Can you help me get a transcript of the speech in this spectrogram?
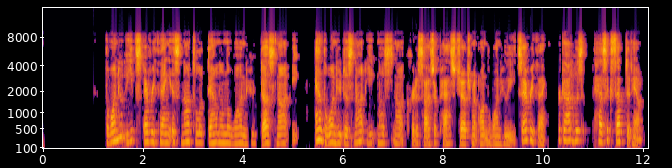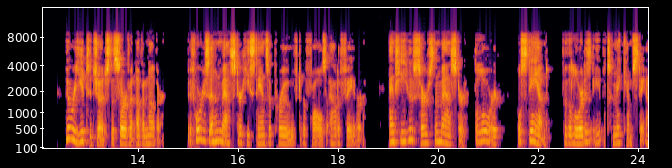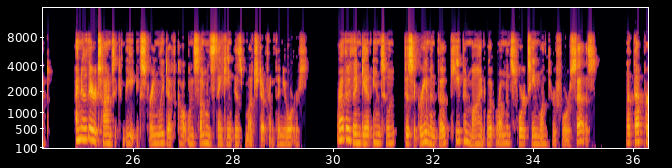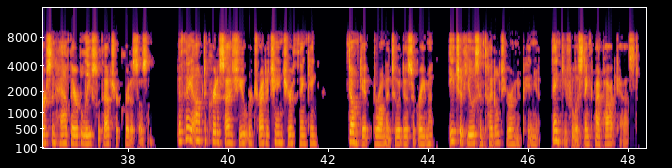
The one who eats everything is not to look down on the one who does not eat and the one who does not eat must not criticize or pass judgment on the one who eats everything, for God has accepted him. Who are you to judge the servant of another? Before his own master he stands approved or falls out of favor. And he who serves the master, the Lord, will stand, for the Lord is able to make him stand. I know there are times it can be extremely difficult when someone's thinking is much different than yours. Rather than get into disagreement, though, keep in mind what Romans 14 1 through 4 says. Let that person have their beliefs without your criticism. If they opt to criticize you or try to change your thinking, don't get drawn into a disagreement. Each of you is entitled to your own opinion. Thank you for listening to my podcast.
